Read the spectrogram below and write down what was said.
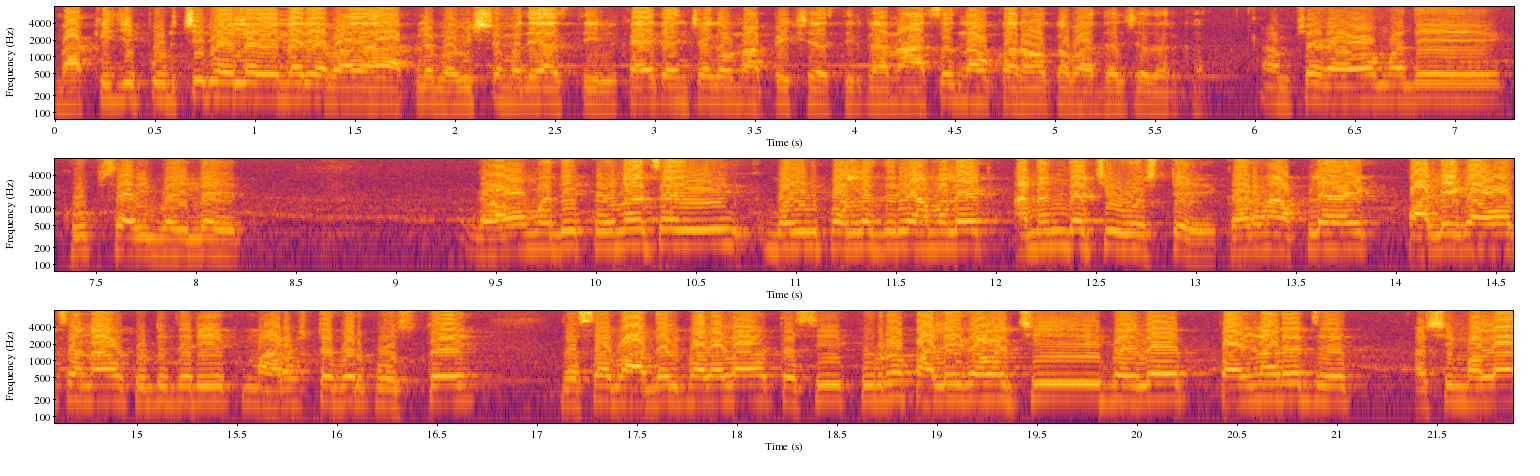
बाकी जी पुढची बैला येणाऱ्या भा- आपल्या भविष्यामध्ये असतील काय त्यांच्याकडून अपेक्षा असतील? कारण असंच नाव करावं का बादलच्या सारखं? आमच्या गावामध्ये खूप सारी बैल आहेत. गावामध्ये कोणाचाही बैल पडला तरी आम्हाला एक आनंदाची गोष्ट आहे. कारण आपल्या एक पालेगावाचं नाव कुठेतरी एक महाराष्ट्रभर पोचतोय. जसा बादल पाळाला तशी पूर्ण पालेगावाची बैल पाळणारच आहेत अशी मला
